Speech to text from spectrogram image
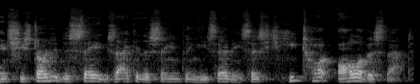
and she started to say exactly the same thing he said. And he says, He taught all of us that.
